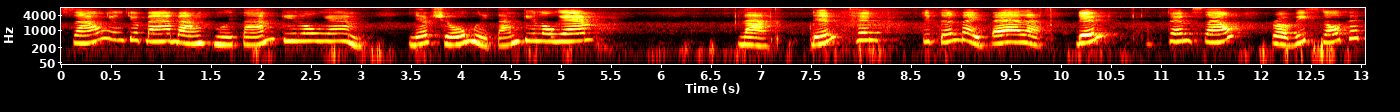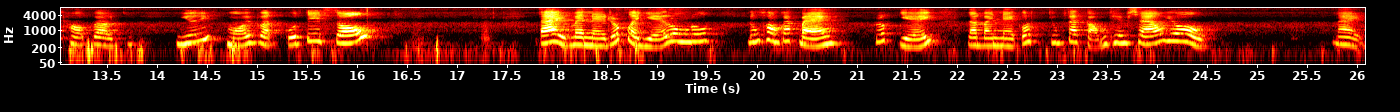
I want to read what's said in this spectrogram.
6 nhân cho 3 bằng 18 kg Đáp số 18 kg là đếm thêm, tiếp đến bài 3 là đếm thêm 6 rồi viết số thích hợp vào dưới mỗi vạch của tia số. Đây, bài này rất là dễ luôn đúng, đúng không các bạn? Rất dễ. Là bài này có chúng ta cộng thêm 6 vô. Này.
